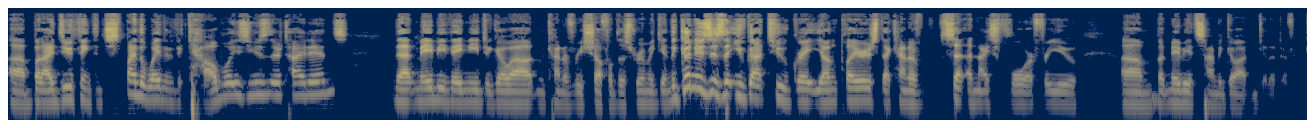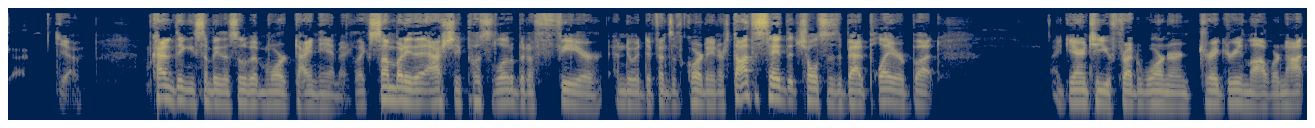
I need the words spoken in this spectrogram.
Uh, but I do think that just by the way that the Cowboys use their tight ends, that maybe they need to go out and kind of reshuffle this room again. The good news is that you've got two great young players that kind of set a nice floor for you. Um, but maybe it's time to go out and get a different guy. Yeah. I'm kind of thinking somebody that's a little bit more dynamic, like somebody that actually puts a little bit of fear into a defensive coordinator. Not to say that Schultz is a bad player, but I guarantee you Fred Warner and Dre Greenlaw were not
